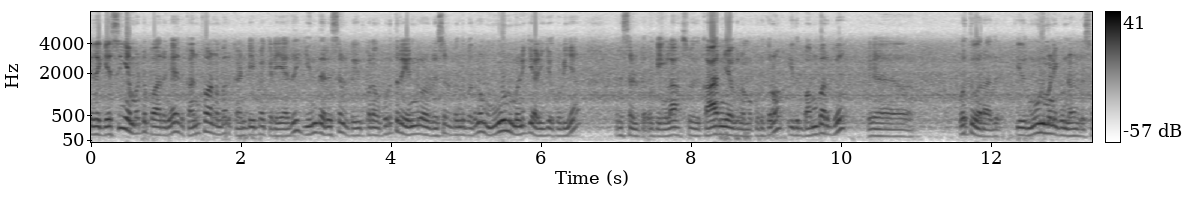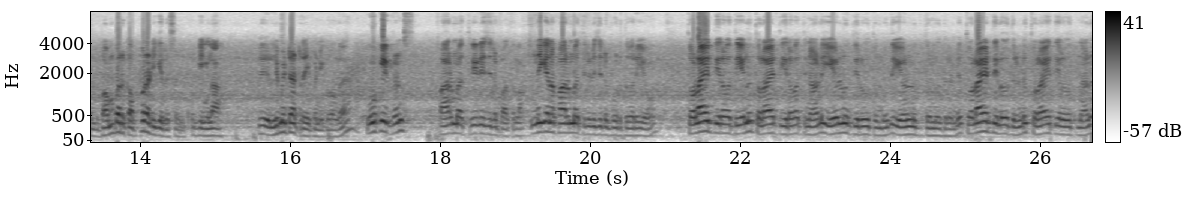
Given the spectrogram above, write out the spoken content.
இதை கெஸ்ஸிங்கை மட்டும் பாருங்கள் இது கன்ஃபார்ம் நம்பர் கண்டிப்பாக கிடையாது. இந்த ரிசல்ட் இப்போ நம்ம கொடுத்துற எண்ணோட ரிசல்ட் வந்து பார்த்தீங்கன்னா மூணு மணிக்கு அடிக்கக்கூடிய ரிசல்ட் ஓகேங்களா? ஸோ இது கார்னியாவுக்கு நம்ம கொடுக்குறோம். இது பம்பருக்கு ஒத்து வராது. இது மூணு மணிக்கு உண்டான ரிசல்ட் பம்பருக்கு அப்புறம் அடிக்கிற ரிசல்ட் ஓகேங்களா? இது லிமிட்டாக ட்ரை பண்ணிக்கோங்க. ஓகே ஃப்ரெண்ட்ஸ் ஃபார்மா த்ரீ டிஜிட்டை பார்த்தலாம் இன்றைக்கான ஃபார்மா த்ரீ டிஜிட்டை பொறுத்த வரையும் தொள்ளாயிரத்தி இருபத்தி ஏழு தொள்ளாயிரத்தி இருபத்தி நாலு எழுநூற்றி இருபத்தொம்போது எழுநூற்றி தொண்ணூற்றி ரெண்டு தொள்ளாயிரத்தி எழுபத்தி ரெண்டு தொள்ளாயிரத்தி எழுபத்தி நாலு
